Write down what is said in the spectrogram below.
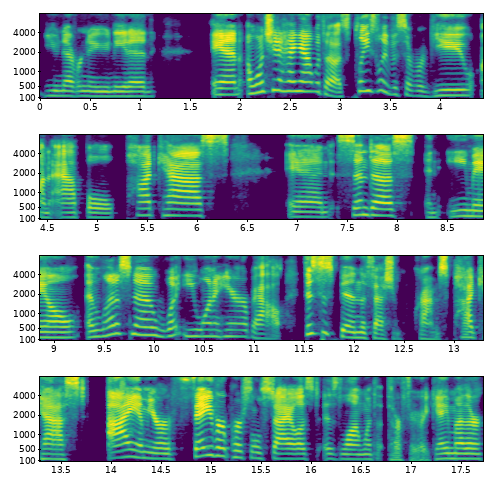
you never knew you needed. And I want you to hang out with us. Please leave us a review on Apple Podcasts and send us an email and let us know what you want to hear about. This has been the Fashion Crimes Podcast. I am your favorite personal stylist, as long with our fairy gay mother,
